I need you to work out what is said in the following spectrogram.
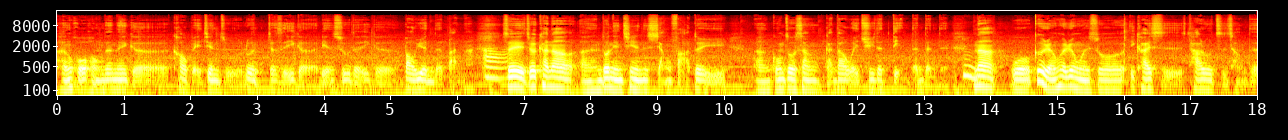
很火红的那个靠北建筑论，就是一个脸书的一个抱怨的版啊。哦，所以就看到嗯很多年轻人的想法，对于嗯工作上感到委屈的点等等的。嗯那我个人会认为说，一开始踏入职场的，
